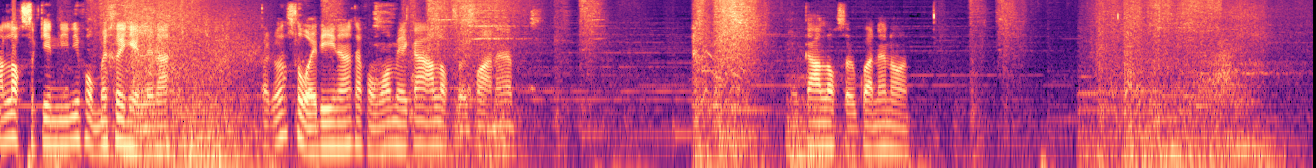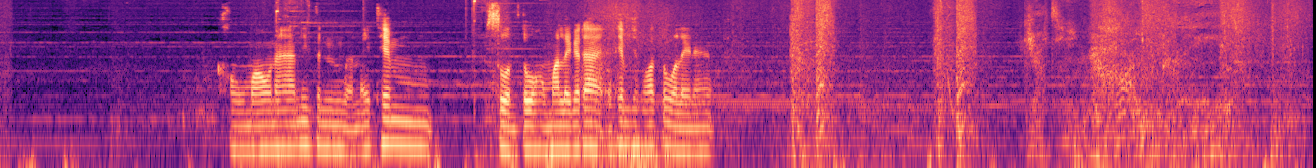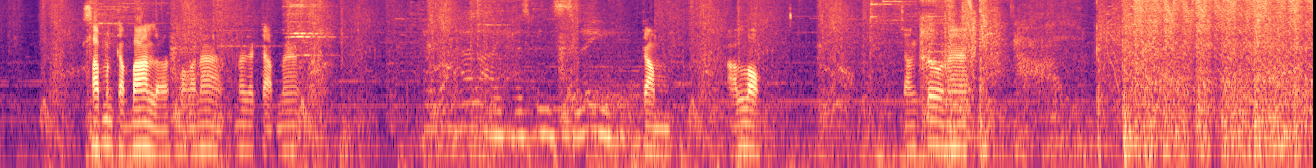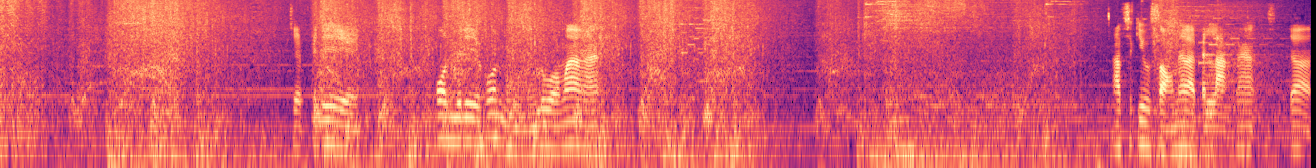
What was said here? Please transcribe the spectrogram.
อันล็อกสกินนี้นี่ผมไม่เคยเห็นเลยนะ แต่ก็สวยดีนะ แต่ผมว่าเมกาอันล็อกสวยกว่านะครับ เมกาอันล็อกสวยกว่าแน่นอน ของเมาส์นะฮะนี่เป็นเหมือนไอเทมส่วนตัวของมันเลยก็ได้ไอเทมเฉพาะตัวเลยนะครับซับมันกลับบ้านเหรอมอร์กาน่าน่าจะกลับนะ กรรมอาร์ล็อก จังเกิลนะฮะเจ็บไปดิพ่นไปดิพ่นโอ้โหรัวมากฮะอัพสกิลสองนี่แหละเป็นหลักนะฮะยอด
